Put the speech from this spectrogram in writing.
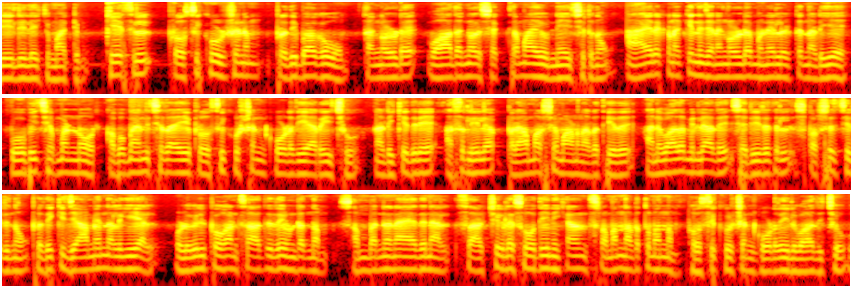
ജയിലിലേക്ക് മാറ്റും. കേസിൽ പ്രോസിക്യൂഷനും പ്രതിഭാഗവും തങ്ങളുടെ വാദങ്ങൾ ശക്തമായി ഉന്നയിച്ചിരുന്നു. ആയിരക്കണക്കിന് ജനങ്ങളുടെ മുന്നിലിട്ട് നടിയെ ബോബി ചെമ്മണ്ണൂർ അപമാനിച്ചതായി പ്രോസിക്യൂഷൻ കോടതിയെ അറിയിച്ചു. നടിക്കെതിരെ അശ്ലീല പരാമർശമാണ് നടത്തിയത്. അനുവാദമില്ലാതെ ശരീരത്തിൽ സ്പർശിച്ചിരുന്നു. പ്രതിക്ക് ജാമ്യം നൽകിയാൽ ഒളിവിൽ പോകാൻ സാധ്യതയുണ്ടെന്നും സമ്പന്നനായതിനാൽ സാക്ഷികളെ സ്വാധീനിക്കാൻ ശ്രമം നടത്തുമെന്നും പ്രോസിക്യൂഷൻ കോടതിയിൽ വാദിച്ചു.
